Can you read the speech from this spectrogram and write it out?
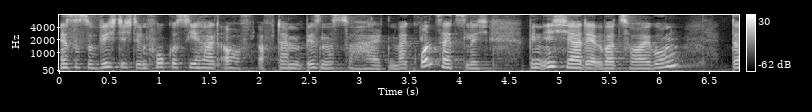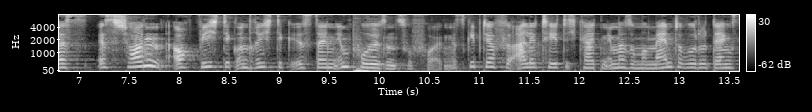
ist es so wichtig, den Fokus hier halt auch auf, auf deinem Business zu halten. Weil grundsätzlich bin ich ja der Überzeugung, dass es schon auch wichtig und richtig ist, deinen Impulsen zu folgen. Es gibt ja für alle Tätigkeiten immer so Momente, wo du denkst,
